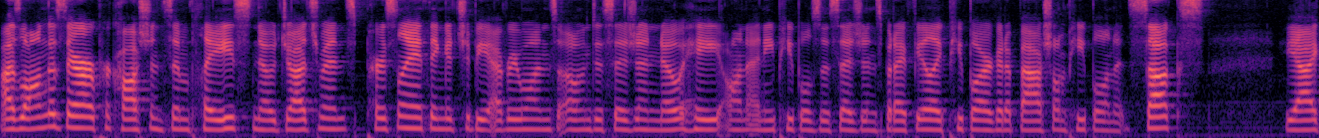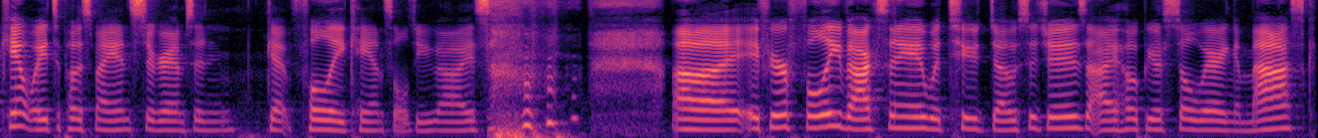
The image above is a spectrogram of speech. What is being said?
As long as there are precautions in place, no judgments. Personally, I think it should be everyone's own decision. No hate on any people's decisions, but I feel like people are going to bash on people and it sucks. Yeah, I can't wait to post my Instagrams and get fully canceled, you guys. uh, if you're fully vaccinated with two dosages, I hope you're still wearing a mask.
